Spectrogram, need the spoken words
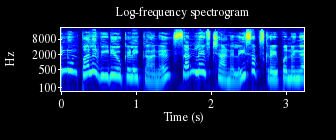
இன்னும் பல வீடியோக்களை காண சன்லைஃப் சேனலை சப்ஸ்கிரைப் பண்ணுங்க.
